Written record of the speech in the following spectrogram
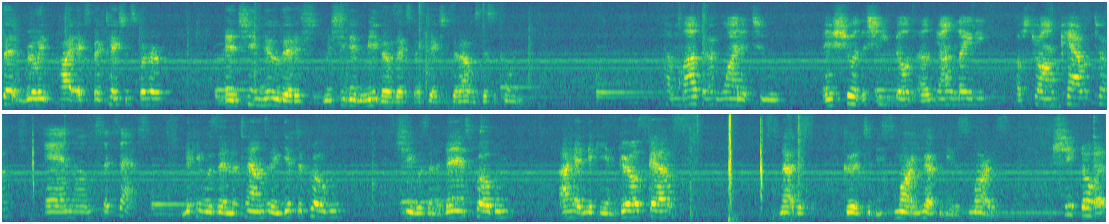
set really high expectations for her, and she knew that if when she didn't meet those expectations, that I was disappointed. Her mother wanted to ensure that she built a young lady of strong character and um, success. Nikki was in the talented and gifted program. She was in a dance program. I had Nikki in Girl Scouts. It's not just good to be smart, you have to be the smartest. She thought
